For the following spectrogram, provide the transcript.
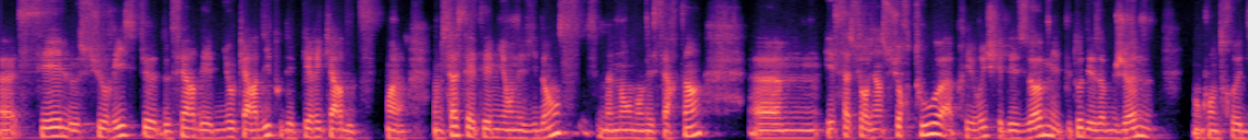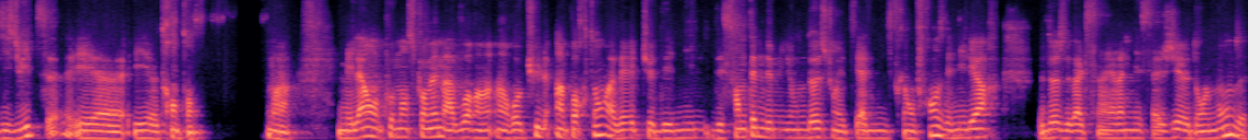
euh, c'est le surrisque de faire des myocardites ou des péricardites. Voilà. Donc ça, ça a été mis en évidence. Maintenant, on en est certain. Euh, et ça survient surtout, a priori, chez des hommes, et plutôt des hommes jeunes, donc entre 18 et, euh, et 30 ans. Mais là, on commence quand même à avoir un, recul important avec des, centaines de millions de doses qui ont été administrées en France, des milliards de doses de vaccins ARN messagers dans le monde,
